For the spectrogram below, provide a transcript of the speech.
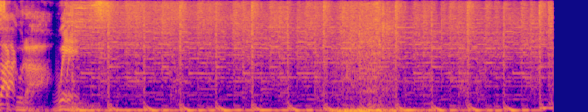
Sakura wins.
